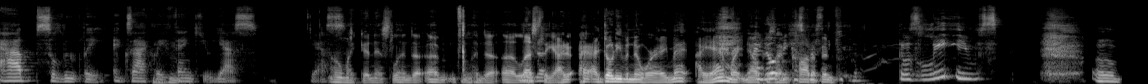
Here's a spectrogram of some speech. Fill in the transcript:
Absolutely. Exactly. Mhm. Thank you. Yes. Yes. Oh my goodness, Linda, um, Linda, uh, Leslie, I, I don't even know where I met. I am right now because I'm caught up in. those leaves. Um,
